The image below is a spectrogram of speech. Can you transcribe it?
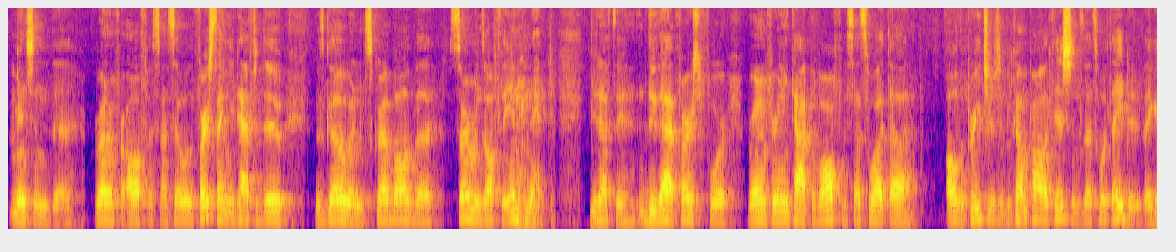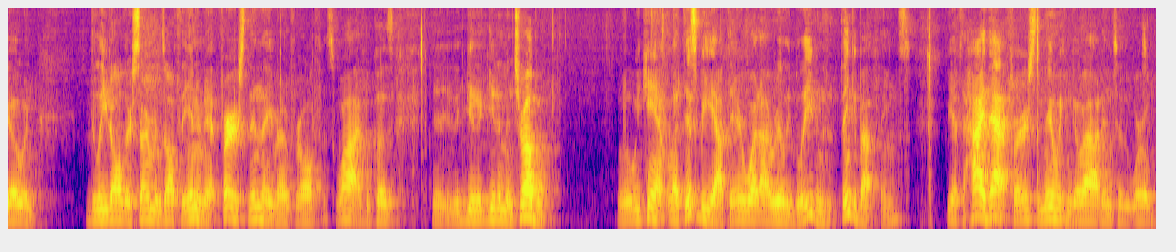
mentioned uh, running for office. I said, well, the first thing you'd have to do was go and scrub all the sermons off the internet. You'd have to do that first before running for any type of office. That's what uh, all the preachers who become politicians, that's what they do. They go and delete all their sermons off the internet first, then they run for office. Why? Because they get, get them in trouble. Well, we can't let this be out there, what I really believe and think about things. We have to hide that first, and then we can go out into the world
